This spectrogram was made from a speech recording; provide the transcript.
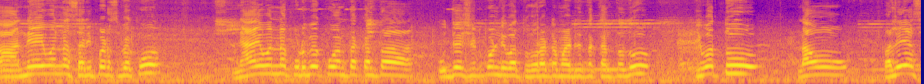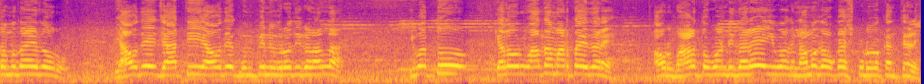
ಆ ಅನ್ಯಾಯವನ್ನು ಸರಿಪಡಿಸಬೇಕು, ನ್ಯಾಯವನ್ನು ಕೊಡಬೇಕು ಅಂತಕ್ಕಂಥ ಉದ್ದೇಶ ಇಟ್ಕೊಂಡು ಇವತ್ತು ಹೋರಾಟ ಮಾಡಿರ್ತಕ್ಕಂಥದ್ದು. ಇವತ್ತು ನಾವು ವಲಯ ಸಮುದಾಯದವರು, ಯಾವುದೇ ಜಾತಿ, ಯಾವುದೇ ಗುಂಪಿನ ವಿರೋಧಿಗಳಲ್ಲ, ಇವತ್ತು ಕೆಲವರು ವಾದ ಮಾಡ್ತಾ ಇದ್ದಾರೆ. ಅವ್ರು ಭಾಳ ತೊಗೊಂಡಿದ್ದಾರೆ, ಇವಾಗ ನಮಗೆ ಅವಕಾಶ ಕೊಡ್ಬೇಕಂತೇಳಿ.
